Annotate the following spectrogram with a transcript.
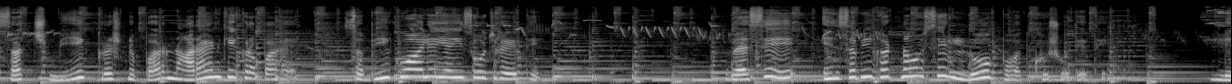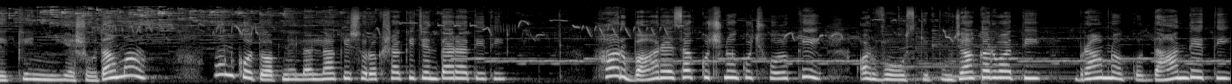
सच में कृष्ण पर नारायण की कृपा है। सभी ग्वाले यही सोच रहे थे। वैसे इन सभी घटनाओं से लोग बहुत खुश होते थे। लेकिन यशोदा माँ, उनको तो अपने लल्ला की सुरक्षा की चिंता रहती थी। हर बार ऐसा कुछ ना कुछ हो के और वो उसकी पूजा करवाती, ब्राह्मणों को दान देती।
